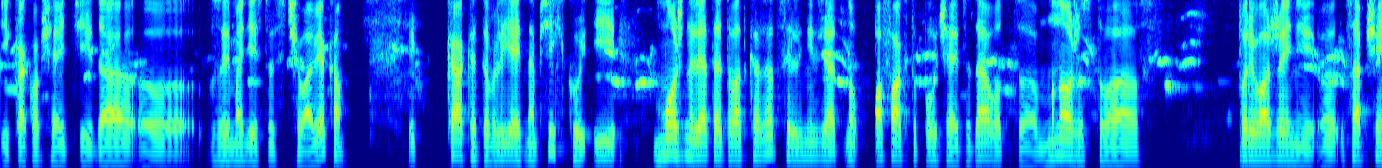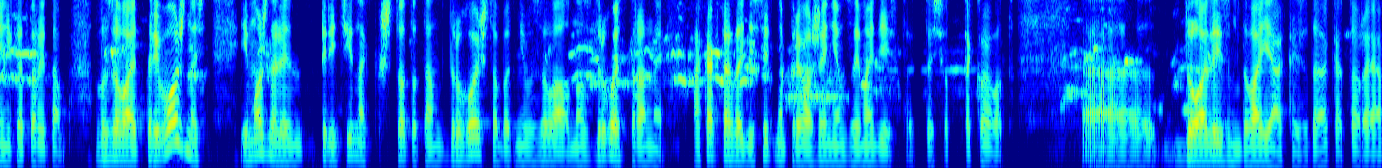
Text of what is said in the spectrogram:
и как вообще IT, да, э, взаимодействует с человеком, как это влияет на психику, и можно ли от этого отказаться или нельзя. Ну, по факту получается, да, вот э, множество приложений, э, сообщений, которые там вызывают тревожность, и можно ли перейти на что-то там другое, чтобы это не вызывало. Но с другой стороны, а как тогда действительно приложением взаимодействовать? То есть вот такой вот э, дуализм, двоякость, да, которая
